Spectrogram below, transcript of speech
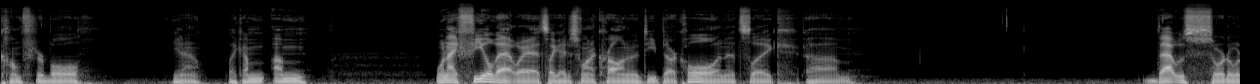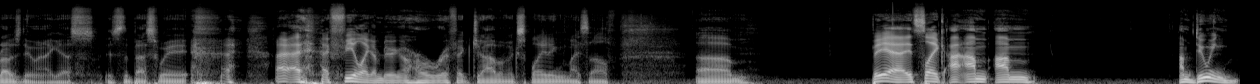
comfortable you know like i'm i'm when i feel that way it's like i just want to crawl into a deep dark hole and it's like um that was sort of what I was doing, I guess, is the best way. I, I feel like I'm doing a horrific job of explaining myself. Um, but yeah, it's like I, am I'm, I'm I'm doing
